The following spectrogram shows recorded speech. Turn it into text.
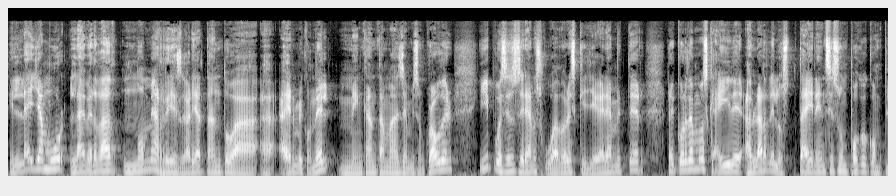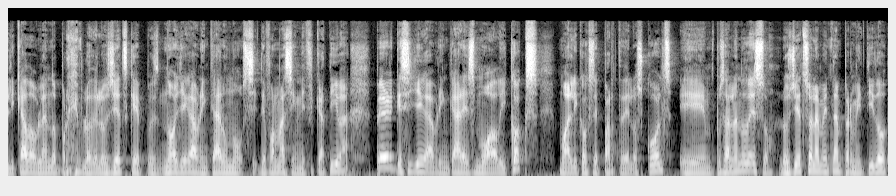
El Elijah Moore, la verdad, no me arriesgaría tanto a, irme con él. Me encanta más Jamison Crowder. Y pues esos serían los jugadores que llegaría a meter. Recordemos que ahí de hablar de los Tyrants es un poco complicado hablando, por ejemplo, de los Jets que pues no llega a brincar uno de forma significativa. Pero el que sí llega a brincar es Moali Cox. Moali Cox de parte de los Colts eh, pues hablando de eso, los Jets solamente han permitido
